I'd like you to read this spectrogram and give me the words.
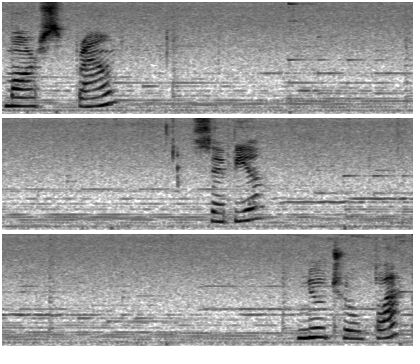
Mars brown, sepia, neutral black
